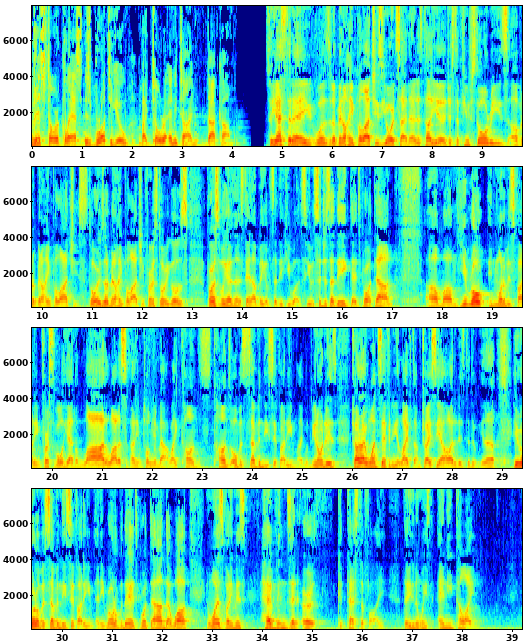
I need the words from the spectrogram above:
This Torah class is brought to you by TorahAnytime.com. So yesterday was Rabbeinu Haim Palachi's yahrzeit, and I just tell you just a few stories of Rabbeinu Haim Palachi. Stories of Rabbeinu Haim Palachi. First story goes, first of all, you have to understand how big of a tzaddik he was. He was such a tzaddik that it's brought down um, um, he wrote in one of his sefarim. First of all, he had a lot, a lot of sefarim. I'm talking about like tons, tons, over seventy sefarim. Like you know what it is? Try to write one sefer in your lifetime. Try to see how hard it is to do. You know, he wrote over seventy sefarim, and he wrote over there. It's brought down that what in one of his sefarim is heavens and earth could testify that he didn't waste any time,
